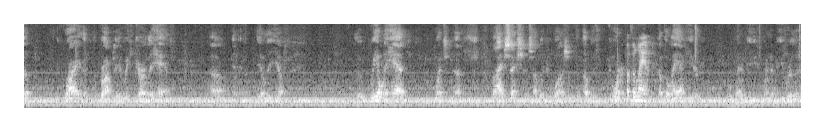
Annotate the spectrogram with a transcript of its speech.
of acquiring the the property that we currently have. uh, You know, the, uh, the, we only had, what, uh, five sections, I believe it was, of the, of the corner Of the land. of the land here. Whenever you, whenever you were the,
